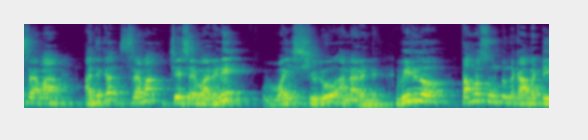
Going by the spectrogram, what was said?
శ్రమ అధిక శ్రమ చేసేవారిని వైశ్యులు అన్నారండి. వీరిలో తమస్సు ఉంటుంది కాబట్టి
